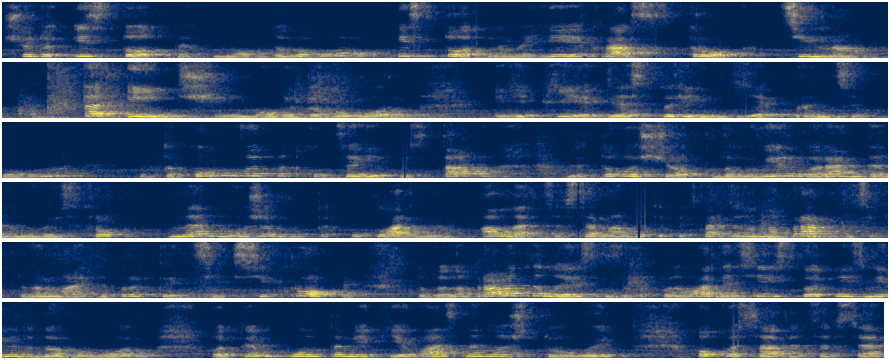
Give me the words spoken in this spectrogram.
щодо істотних умов договору, істотними є якраз строк, ціна та інші умови договору, які для сторін є принциповими, в такому випадку це є підстава для того, що договір оренди на новий строк не може бути укладеним. Але це все має бути підтверджено на практиці, тобто ви маєте пройти ці всі кроки, тобто направити лист, запропонувати ці істотні зміни до договору по тим пунктам, які вас не влаштовують, описати це все,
